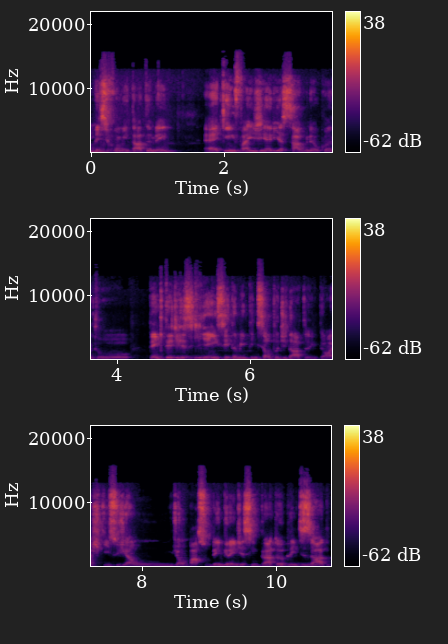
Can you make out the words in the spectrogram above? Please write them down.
Mas de comentar também, é, quem faz engenharia sabe, né, o quanto tem que ter de resiliência e também tem que ser autodidata. Então acho que isso já é um, já é um passo bem grande assim para o aprendizado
